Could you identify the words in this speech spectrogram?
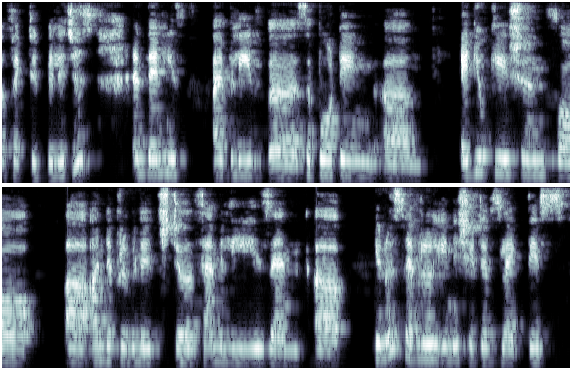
affected villages, and then he's, I believe, uh, supporting um, education for uh, underprivileged families, and you know several initiatives like this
